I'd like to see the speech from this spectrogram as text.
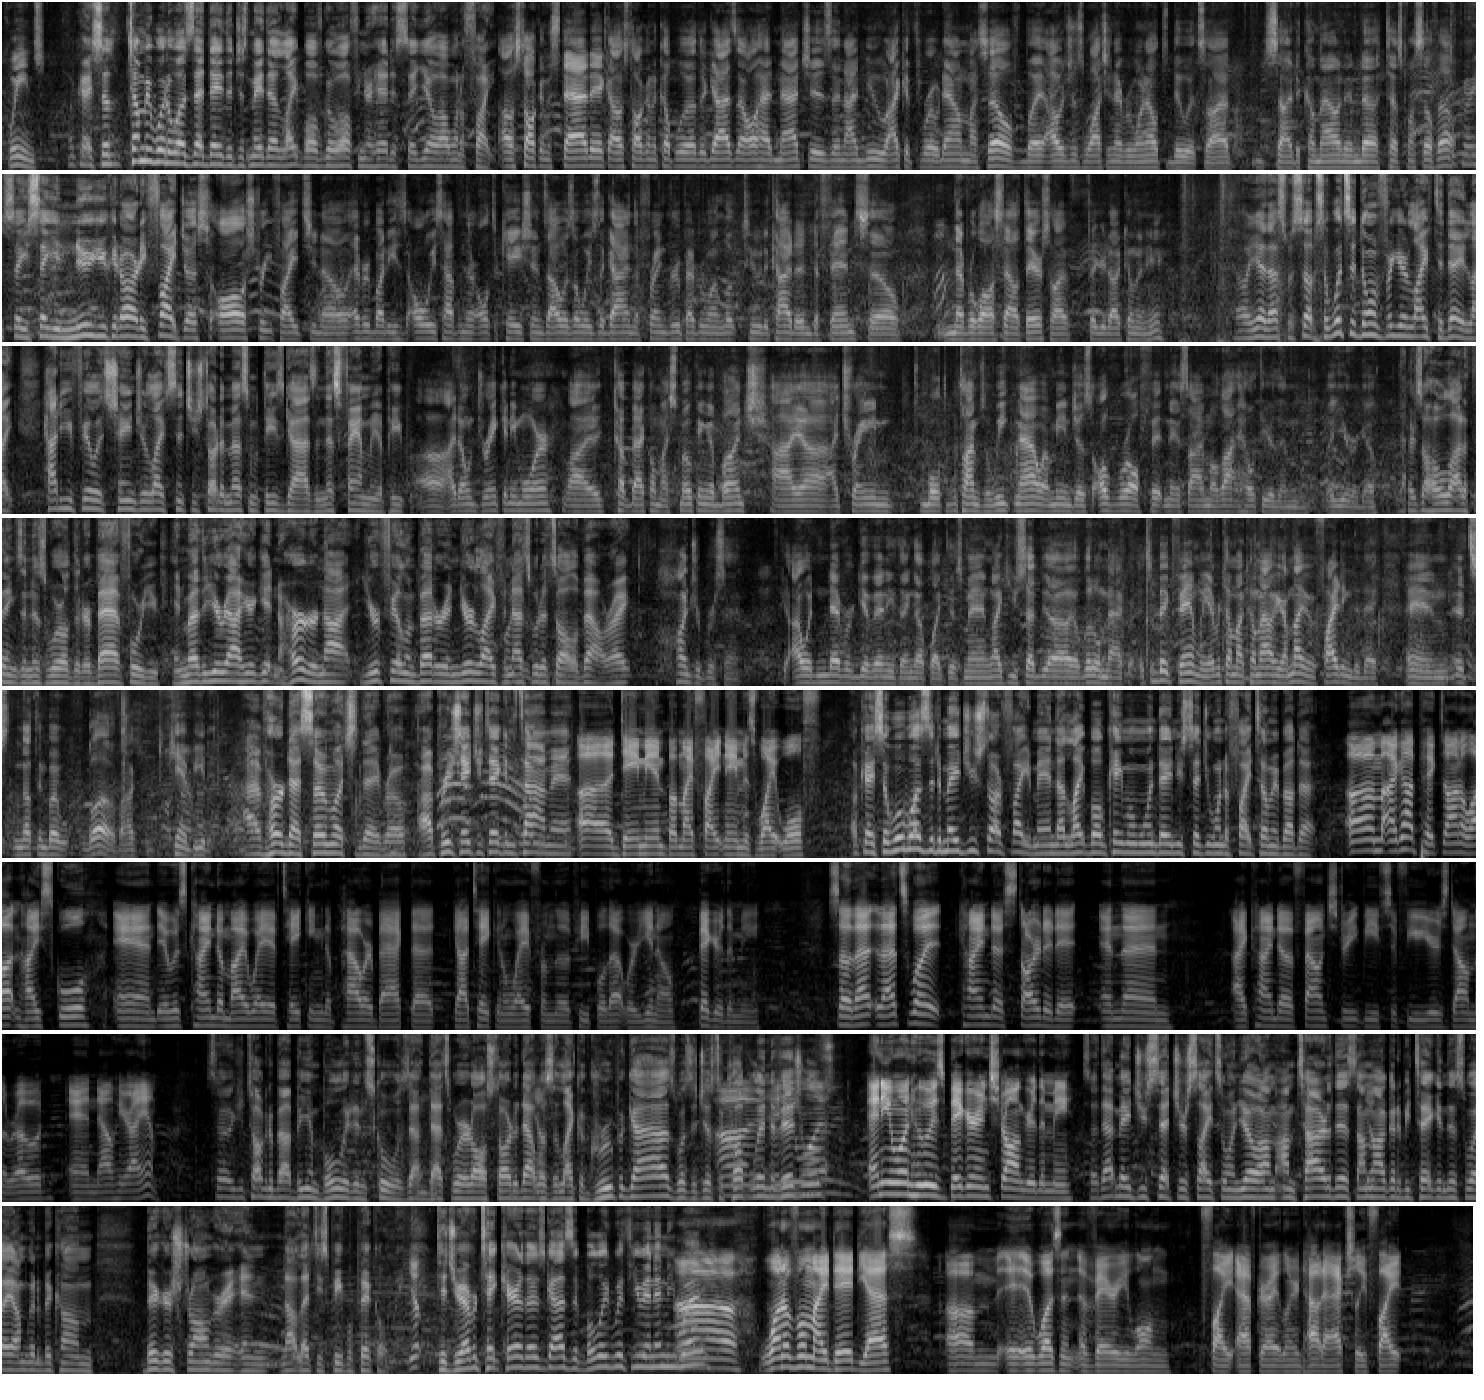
Queens. Okay, so tell me what it was that day that just made that light bulb go off in your head to say, yo, I want to fight. I was talking to Static. I was talking to a couple of other guys that all had matches, and I knew I could throw down myself, but I was just watching everyone else do it, so I decided to come out and uh, test myself out. Okay, so you say you knew you could already fight? Just all street fights, you know. Everybody's always having their altercations. I was always the guy in the friend group everyone looked to to kind of defend, so never lost out there, so I figured I'd come in here. Oh yeah, that's what's up. So what's it doing for your life today? Like, how do you feel it's changed your life since you started messing with these guys and this family of people? Uh, I don't drink anymore. I cut back on my smoking a bunch. I uh, I train multiple times a week now. I mean, just overall fitness, I'm a lot healthier than a year ago. There's a whole lot of things in this world that are bad for you, and whether you're out here getting hurt or not, you're feeling better in your life, and that's what it's all about, right? Hundred percent. I would never give anything up like this, man. Like you said, uh, Little Mac, it's a big family. Every time I come out here, I'm not even fighting today, and it's nothing but love. I can't beat it. I've heard that so much today, bro. I appreciate you taking the time, man. Uh, Damien, but my fight name is White Wolf. Okay, so what was it that made you start fighting, man? That light bulb came on one day and you said you wanted to fight. Tell me about that. Um, I got picked on a lot in high school, and it was kind of my way of taking the power back that got taken away from the people that were, you know, bigger than me. So that that's what kind of started it, and then I kind of found street beefs a few years down the road, and now here I am. So you're talking about being bullied in school. Is that that's where it all started out? Was it like a group of guys? Was it just a couple Uh, individuals? Anyone, anyone who is bigger and stronger than me. So that made you set your sights on, yo, I'm, I'm tired of this. I'm not going to be taken this way. I'm going to become bigger, stronger, and not let these people pick on me. Yep. Did you ever take care of those guys that bullied with you in any way? Uh, one of them I did, yes. Um, it, it wasn't a very long fight after I learned how to actually fight.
